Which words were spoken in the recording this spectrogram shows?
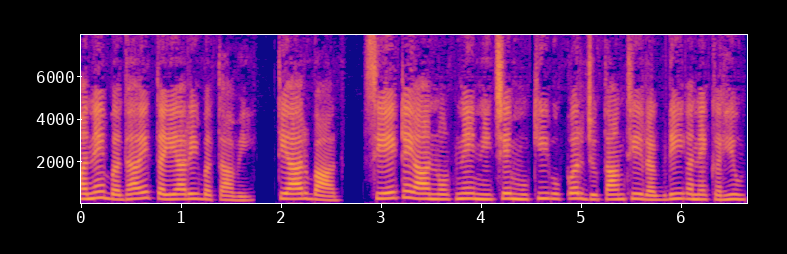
અને બધાએ તૈયારી બતાવી. ત્યારબાદ સિએટે આ નોટને નીચે મૂકી ઉપર જૂતાંથી રગડી અને કહ્યું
